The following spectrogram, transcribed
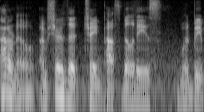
I don't know. I'm sure that trade possibilities would be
